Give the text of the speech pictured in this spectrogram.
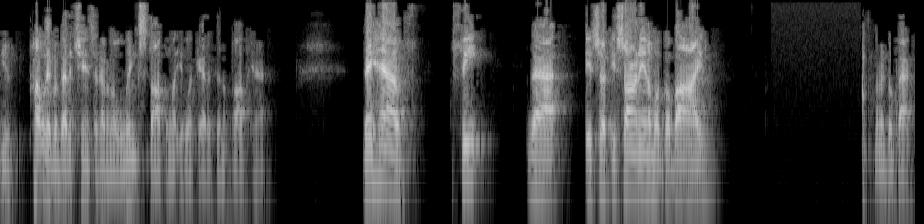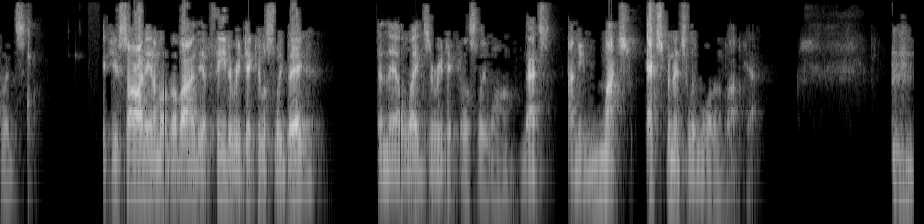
you probably have a better chance of having a lynx stop and let you look at it than a bobcat. They have feet that, so if you saw an animal go by, I'm going go backwards. If you saw an animal go by, their feet are ridiculously big and their legs are ridiculously long. That's, I mean, much, exponentially more than a bobcat.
